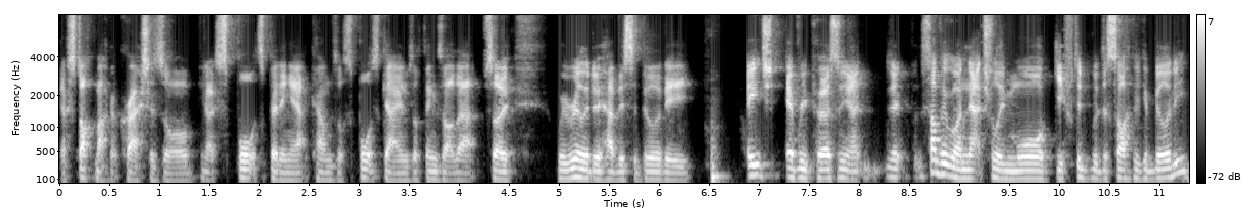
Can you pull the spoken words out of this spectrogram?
you know, stock market crashes or you know sports betting outcomes or sports games or things like that. So we really do have this ability. Each every person, you know, some people are naturally more gifted with the psychic ability,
